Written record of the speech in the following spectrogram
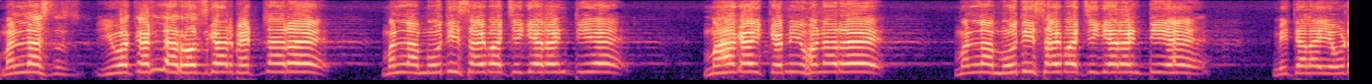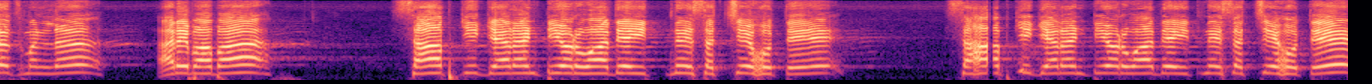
म्हणला युवकांना रोजगार भेटणार आहे. म्हणला मोदी साहेबाची गॅरंटी आहे. महागाई कमी होणार आहे. म्हणला मोदी साहेबाची गॅरंटी आहे. मी त्याला एवढंच म्हणलं अरे बाबा साहब की गॅरंटी और वादे इतने सच्चे होते. साहब की गारंटी और वादे इतने सच्चे होते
